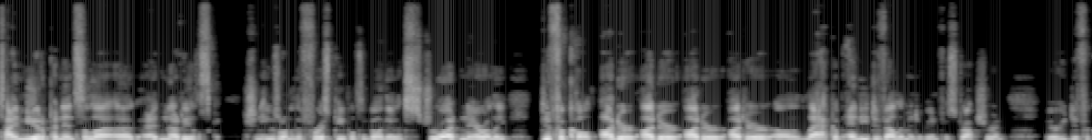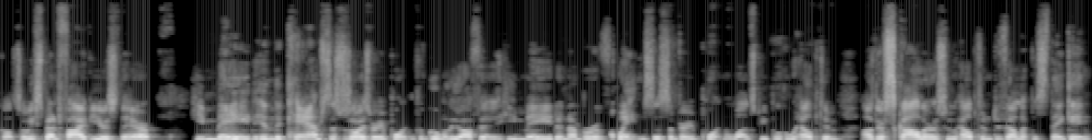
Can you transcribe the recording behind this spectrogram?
Taimyr Peninsula uh, at Norilsk. He was one of the first people to go there. Extraordinarily difficult, utter, utter, utter, utter uh, lack of any development or infrastructure, and very difficult. So he spent five years there. He made in the camps, this was always very important for Gumilyov, he made a number of acquaintances, some very important ones, people who helped him, other scholars who helped him develop his thinking.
